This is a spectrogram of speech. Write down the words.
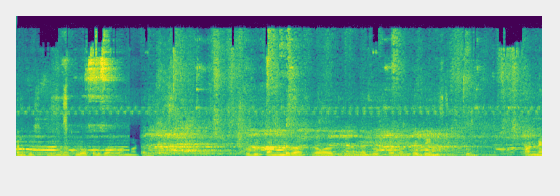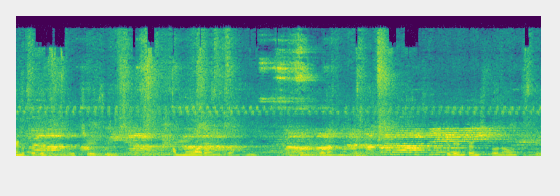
కనిపిస్తుంది. మనకు లోపలి భాగం అన్నమాట. ఇది పన్నెండు రాష్ట్రాల వరకు అనే దోషాలు ఉంటే దీని చుట్టూ? పన్నెండు ప్రదక్షిణలు చేసి అమ్మవారి అనుగ్రహాన్ని పొందుతారన్నమాట ఇది ఎంట్రన్స్లోనే ఉంటుంది.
